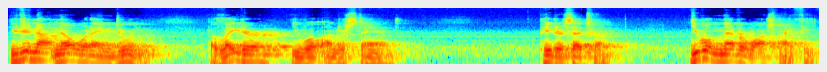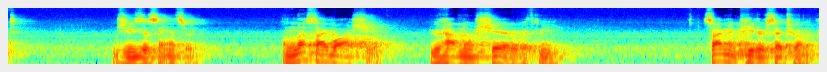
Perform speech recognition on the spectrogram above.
you do not know what I am doing, but later you will understand. Peter said to him, You will never wash my feet. Jesus answered, Unless I wash you, you have no share with me. Simon Peter said to him,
